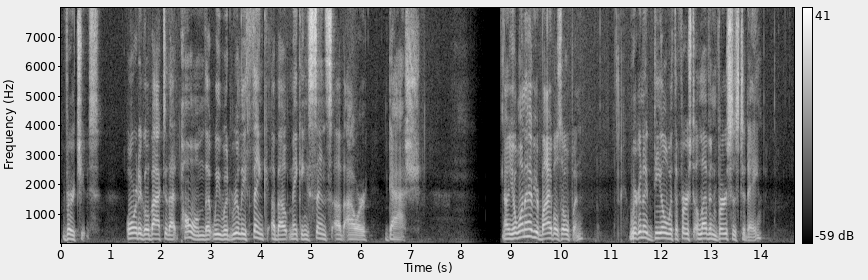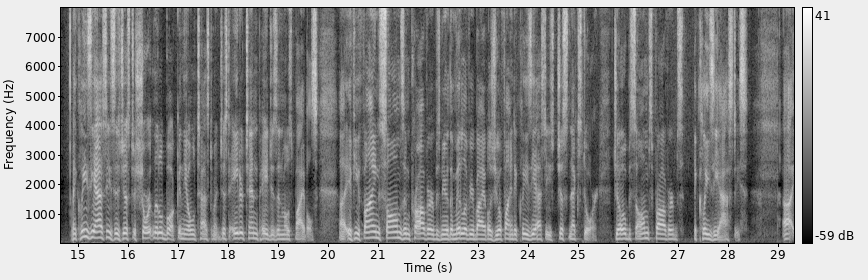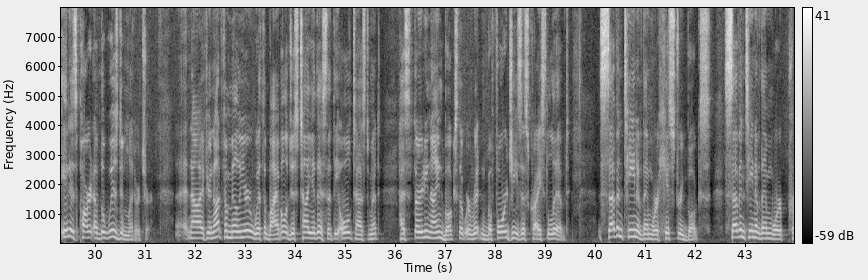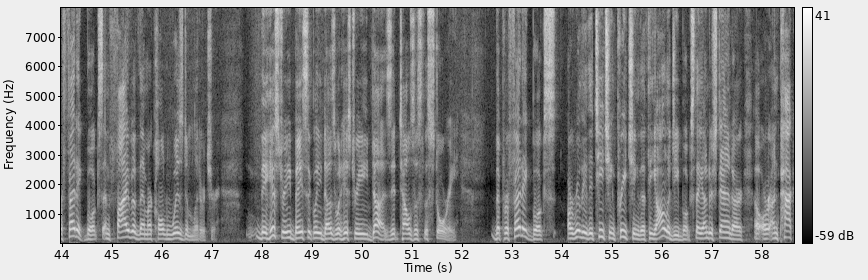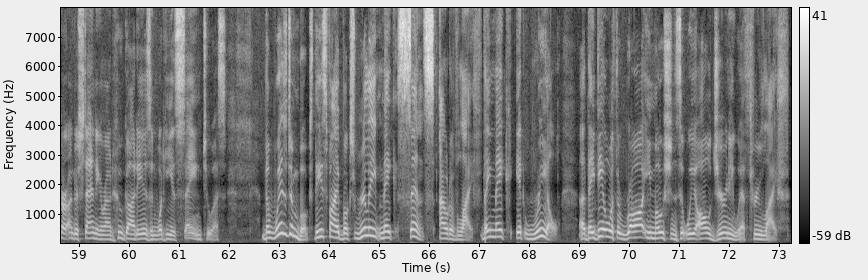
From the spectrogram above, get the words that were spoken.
virtues. Or to go back to that poem, that we would really think about making sense of our dash. Now, you'll want to have your Bibles open. We're going to deal with the first 11 verses today. Ecclesiastes is just a short little book in the Old Testament, just eight or ten pages in most Bibles. Uh, if you find Psalms and Proverbs near the middle of your Bibles, you'll find Ecclesiastes just next door. Job, Psalms, Proverbs, Ecclesiastes. Uh, it is part of the wisdom literature. Uh, now, if you're not familiar with the Bible, I'll just tell you this that the Old Testament has 39 books that were written before Jesus Christ lived. 17 of them were history books, 17 of them were prophetic books, and five of them are called wisdom literature. The history basically does what history does it tells us the story. The prophetic books are really the teaching, preaching, the theology books. They understand our, or unpack our understanding around who God is and what He is saying to us. The wisdom books, these five books, really make sense out of life. They make it real. Uh, they deal with the raw emotions that we all journey with through life.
